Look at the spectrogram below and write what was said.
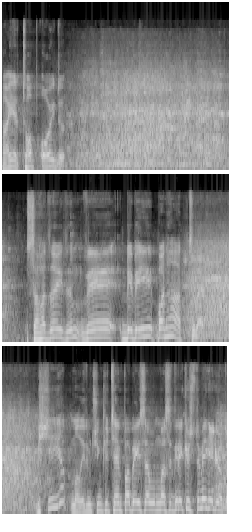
Hayır top oydu. Sahadaydım ve bebeği bana attılar. Bir şey yapmalıydım çünkü Tampa Bay savunması direkt üstüme geliyordu.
